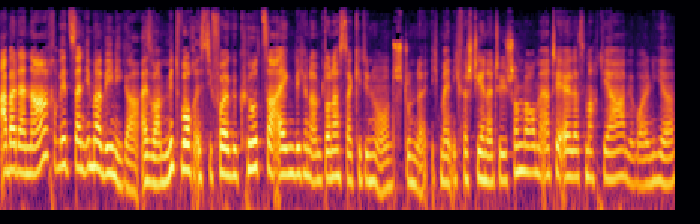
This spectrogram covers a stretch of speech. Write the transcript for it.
Aber danach wird's dann immer weniger. Also am Mittwoch ist die Folge kürzer eigentlich und am Donnerstag geht die nur eine Stunde. Ich meine, ich verstehe natürlich schon, warum RTL das macht. Ja, wir wollen hier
